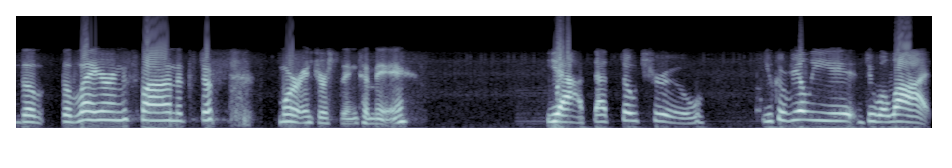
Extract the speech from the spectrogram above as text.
the the layering's fun. It's just more interesting to me. Yeah, that's so true. You could really do a lot.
